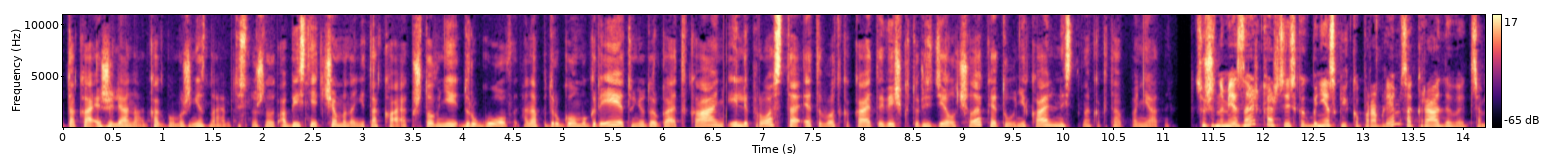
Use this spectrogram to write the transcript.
такая же ли она, как бы мы же не знаем. То есть нужно объяснить, чем она не такая, что в ней другого. Она по-другому греет, у нее другая ткань, или просто это вот какая-то вещь, которую сделал человек, это уникальность, она как-то понятна. Слушай, ну мне, знаешь, кажется, здесь как бы несколько проблем закрадывается.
